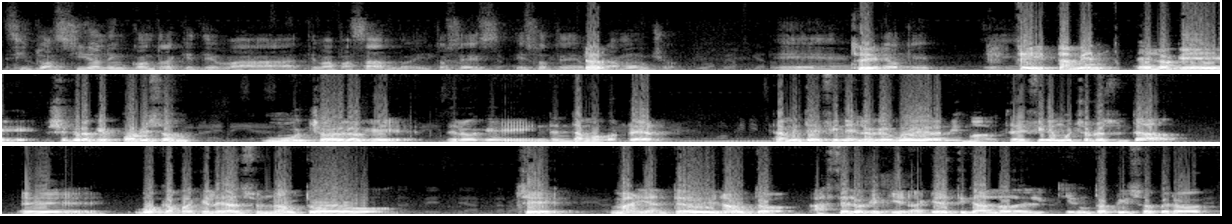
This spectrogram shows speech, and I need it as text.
situación en contra que te va te va pasando y entonces eso te demora mucho. Eh, Sí. Creo que eh, Sí, también es lo que yo creo que por eso mucho de lo que de lo que intentamos correr también te define lo que voy a mismo, te define mucho el resultado. Eh, vos capaz que le das un auto, che, Marian, te doy un auto, hacé lo que quieras, querés tirarlo del quinto piso, pero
